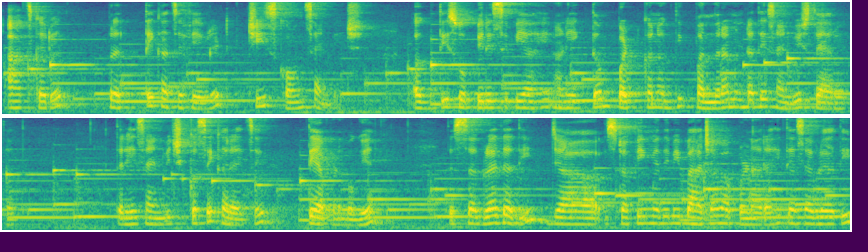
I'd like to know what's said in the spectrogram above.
आज करू प्रत्येकाचे फेवरेट चीज कॉर्न सँडविच अगदी सोपी रेसिपी आहे आणि एकदम पटकन अगदी पंधरा मिनटात हे सँडविच तयार होतात. तर हे सँडविच कसे करायचे ते आपण बघूया. तर सगळ्यात आधी ज्या स्टफिंगमध्ये मी भाज्या वापरणार आहे त्या सगळ्या आधी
